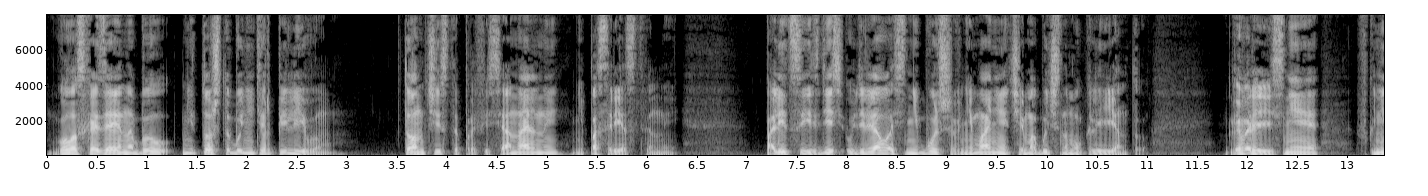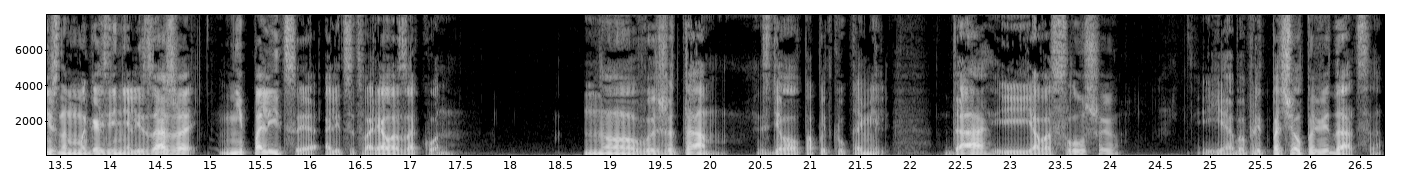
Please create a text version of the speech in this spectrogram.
Голос хозяина был не то чтобы нетерпеливым. Тон чисто профессиональный, непосредственный. Полиции здесь уделялось не больше внимания, чем обычному клиенту. Говоря яснее, в книжном магазине Лизажа не полиция олицетворяла закон. «Но вы же там», сделал попытку Камиль. «Да, и я вас слушаю. Я бы предпочел повидаться».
